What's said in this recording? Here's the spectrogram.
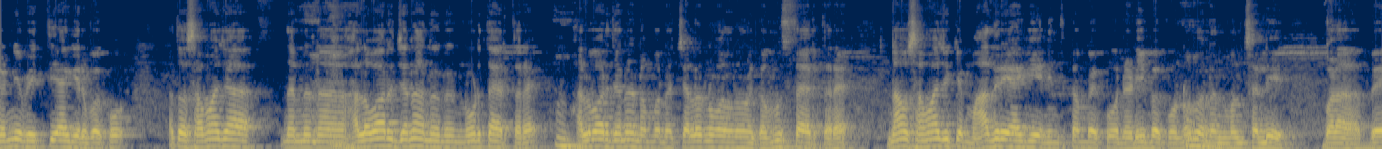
ಗಣ್ಯ ವ್ಯಕ್ತಿಯಾಗಿರಬೇಕು ಅಥವಾ ಸಮಾಜ ನನ್ನನ್ನು ಹಲವಾರು ಜನ ನನ್ನನ್ನು ನೋಡ್ತಾ ಇರ್ತಾರೆ. ಹಲವಾರು ಜನ ನಮ್ಮನ್ನು ಚಲನವಲನ ಗಮನಿಸ್ತಾ ಇರ್ತಾರೆ. ನಾವು ಸಮಾಜಕ್ಕೆ ಮಾದರಿಯಾಗಿ ನಿಂತ್ಕೊಬೇಕು ನಡಿಬೇಕು ಅನ್ನೋದು ನನ್ನ ಮನಸ್ಸಲ್ಲಿ ಭಾಳ ಬೇ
